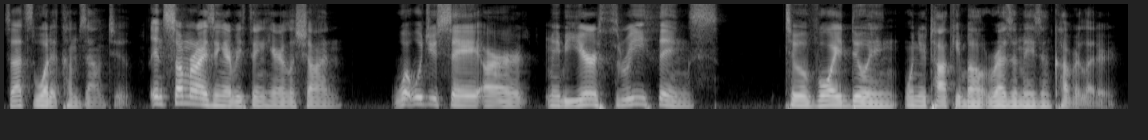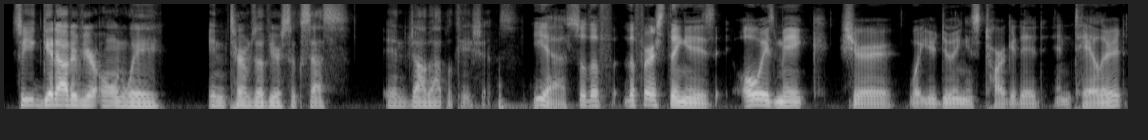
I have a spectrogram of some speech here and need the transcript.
So that's what it comes down to. In summarizing everything here, Leshawn, what would you say are maybe your three things to avoid doing when you're talking about resumes and cover letter? So you get out of your own way in terms of your success in job applications. Yeah. So the f- the first thing is always make sure what you're doing is targeted and tailored.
